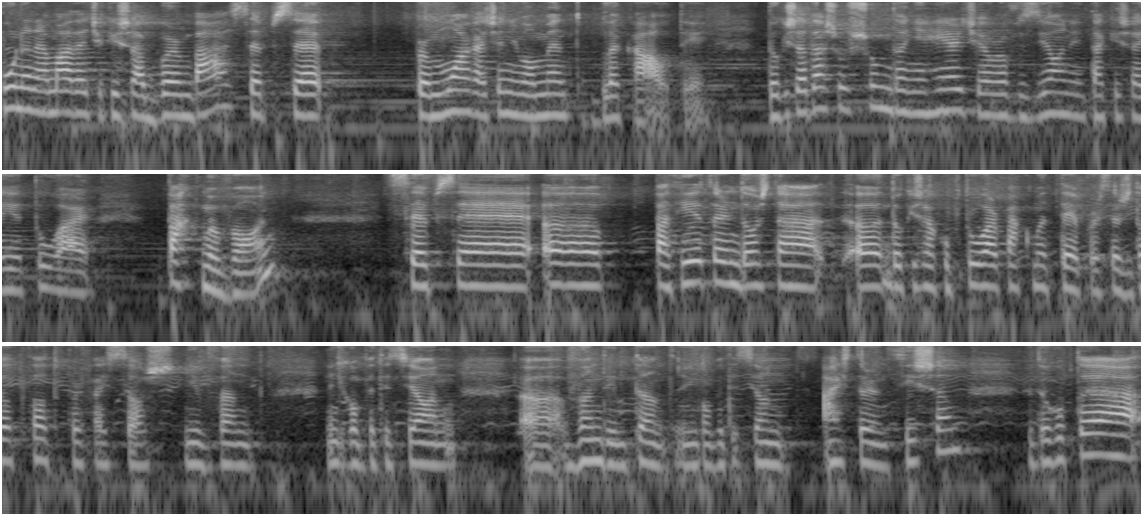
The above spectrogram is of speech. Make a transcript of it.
punën e madhe që kisha bërë mba sepse për mua ka qenë një moment blackouti. Do kisha dashur shumë ndonjëherë që Eurovisionin ta kisha jetuar pak më vonë, sepse ë patjetër ndoshta ë do kisha kuptuar pak më tepër se ç'do të thotë të përfaqësosh një vend në një kompeticion ë vendin tënd në një kompeticion aq të rëndësishëm, dhe do kuptoja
